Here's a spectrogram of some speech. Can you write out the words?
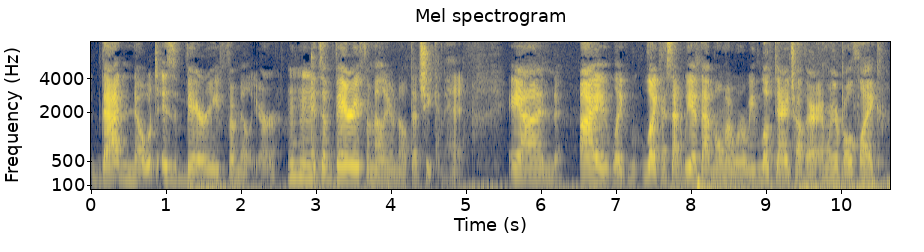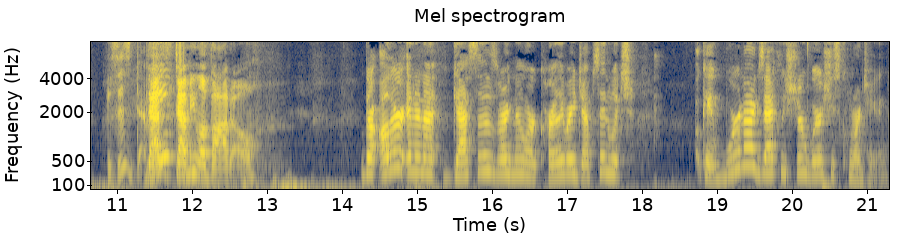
that note is very familiar. Mm-hmm. It's a very familiar note that she can hit. And I like, like I said, we had that moment where we looked at each other and we were both like, Is this Demi? "That's Demi Lovato." The other internet guesses right now are Carly Rae Jepsen, which okay, we're not exactly sure where she's quarantining.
